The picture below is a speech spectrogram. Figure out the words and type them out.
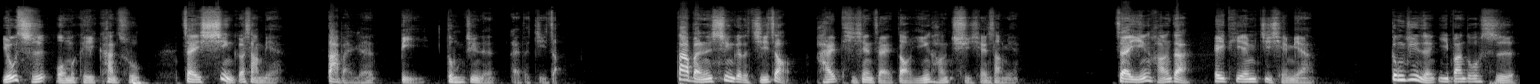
由此我们可以看出，在性格上面，大阪人比东京人来的急躁。大阪人性格的急躁还体现在到银行取钱上面，在银行的 ATM 机前面啊，东京人一般都是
